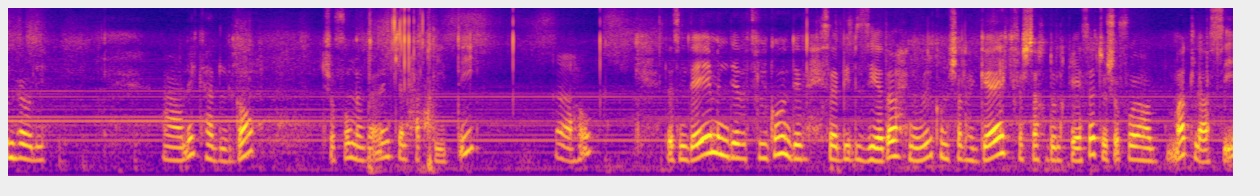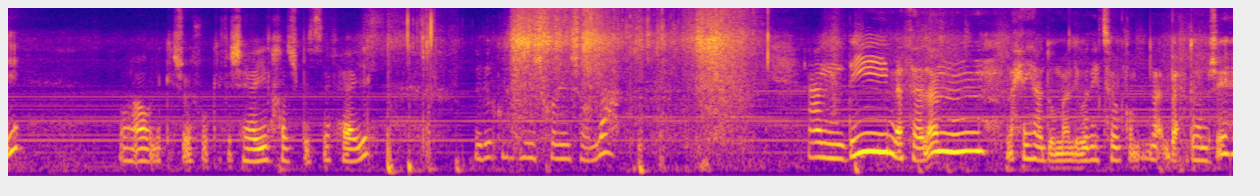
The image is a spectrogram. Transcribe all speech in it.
سمحوا لي. هاوليك هاد ال gant شوفوا مثلا كي نحط يدي. أهو. لازم دائما ندير في الكون ندير حسابي بزيادة. راح نوريكم ان شاء الله كاع كيفاش تاخذوا القياسات. وشوفوا راه ما طلعسي وهاوليك شوفوا كيفاش هايل خرج بزاف هايل. نوريكم حوايج اخرين إن شاء الله. عندي مثلا نحي هادو اللي وريتهم لكم. بعدهم جيه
